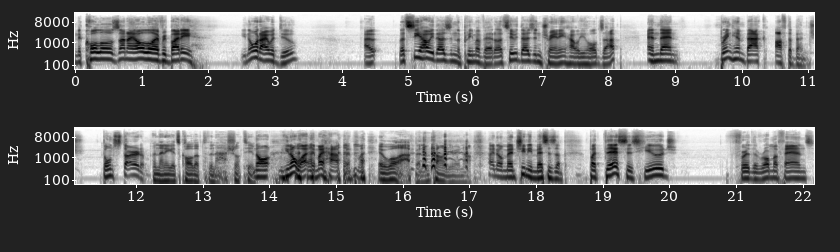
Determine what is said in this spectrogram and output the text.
Nicolo Zaniolo, everybody. You know what I would do? I let's see how he does in the Primavera. Let's see how he does in training, how he holds up, and then bring him back off the bench. Don't start him. And then he gets called up to the national team. No, you know what? It might happen. It will happen. I'm telling you right now. I know Mancini misses him, but this is huge for the Roma fans.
